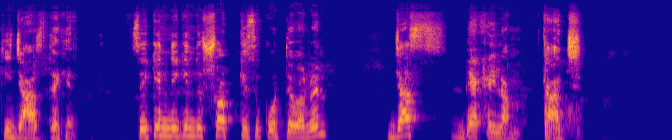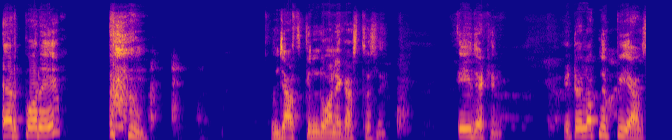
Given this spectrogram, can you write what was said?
কি জাজ দেখেন। সেকেন্ডে কিন্তু সব কিছু করতে পারবেন। জাস্ট দেখাইলাম কাজ। এরপরে জাজ কিন্তু অনেক আসতেছে। এই দেখেন, এটা হলো আপনি পেঁয়াজ।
